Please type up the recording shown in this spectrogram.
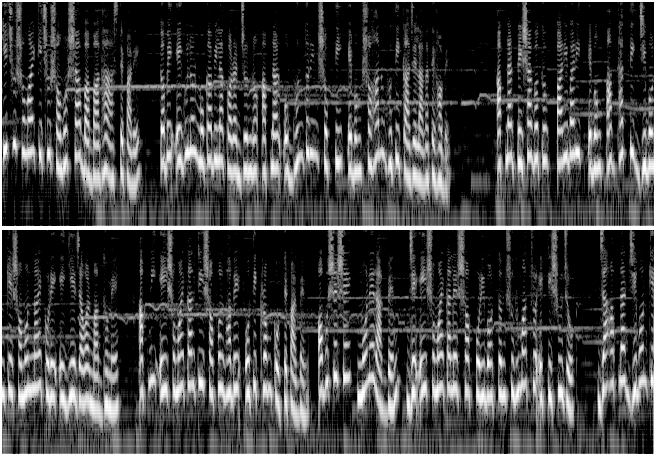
কিছু সময় কিছু সমস্যা বা বাধা আসতে পারে, তবে এগুলোর মোকাবিলা করার জন্য আপনার অভ্যন্তরীণ শক্তি এবং সহানুভূতি কাজে লাগাতে হবে। আপনার পেশাগত, পারিবারিক এবং আধ্যাত্মিক জীবনকে সমন্বয় করে এগিয়ে যাওয়ার মাধ্যমে আপনি এই সময়কালটি সফলভাবে অতিক্রম করতে পারবেন। অবশেষে মনে রাখবেন যে এই সময়কালের সব পরিবর্তন শুধুমাত্র একটি সুযোগ, যা আপনার জীবনকে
